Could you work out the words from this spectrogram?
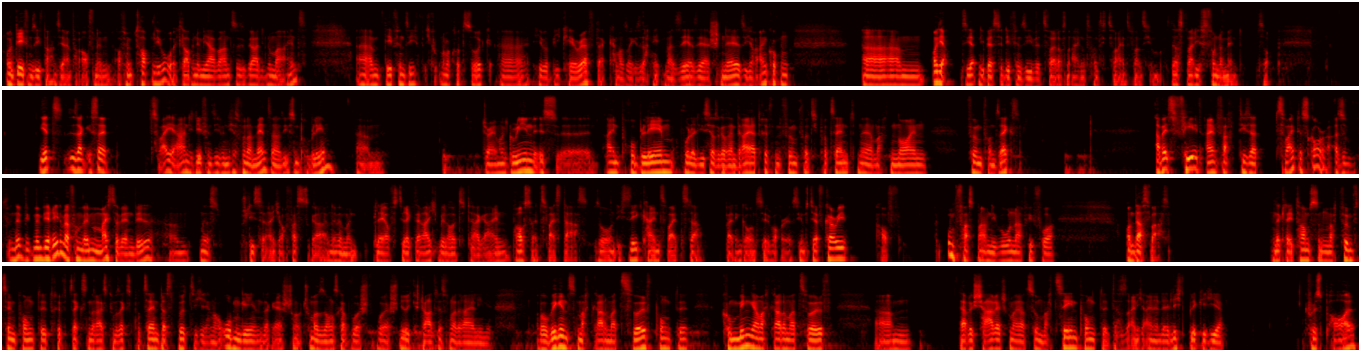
Und defensiv waren sie einfach auf einem, auf einem Top-Niveau. Ich glaube, in dem Jahr waren sie sogar die Nummer 1 ähm, defensiv. Ich gucke nochmal kurz zurück äh, hier bei BKRF. Da kann man solche Sachen immer sehr, sehr schnell sich auch angucken. Ähm, und ja, sie hatten die beste Defensive 2021, 2022. Das war das Fundament. So. Jetzt sag ich seit zwei Jahren die Defensive nicht das Fundament, sondern sie ist ein Problem. Ähm, Draymond Green ist äh, ein Problem, obwohl er dieses Jahr sogar seinen Dreier trifft mit 45 Prozent. Ne, er macht 9, 5 und 6. Aber es fehlt einfach dieser zweite Scorer. Also, ne, wenn wir reden davon, wenn man Meister werden will, ähm, das schließt dann eigentlich auch fast sogar, ne, wenn man Playoffs direkt erreichen will heutzutage ein, brauchst du halt zwei Stars. So, und ich sehe keinen zweiten Star bei den Golden State Warriors. Sie haben Steph Curry auf einem unfassbaren Niveau nach wie vor. Und das war's. Der Clay Thompson macht 15 Punkte, trifft 36,6 Prozent. Das wird sicher nach oben gehen. Da er schon, schon mal Saisons gehabt, wo er, wo er schwierig gestartet ist von der Dreierlinie. Aber Wiggins macht gerade mal 12 Punkte. Kuminga macht gerade mal 12. Ähm, Darius Scharic mal dazu, macht 10 Punkte. Das ist eigentlich einer der Lichtblicke hier. Chris Paul,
